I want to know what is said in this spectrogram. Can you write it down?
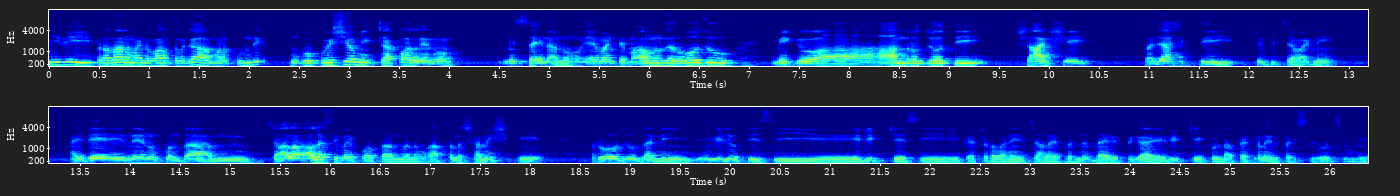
ఇది ప్రధానమైన వార్తలుగా మనకుంది. ఇంకొక విషయం మీకు చెప్పాలి నేను. మిస్ అయినాను. ఏమంటే మామూలుగా రోజు మీకు ఆంధ్రజ్యోతి సాక్షి ప్రజాశక్తి చూపించేవాడిని. అయితే నేను కొంత చాలా ఆలస్యం అయిపోతాను మన వార్తల సమీక్షకి. రోజు దాన్ని వీడియో తీసి ఎడిట్ చేసి పెట్టడం అనేది చాలా ఇబ్బంది. డైరెక్ట్గా ఎడిట్ చేయకుండా పెట్టలేని పరిస్థితి వచ్చింది.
